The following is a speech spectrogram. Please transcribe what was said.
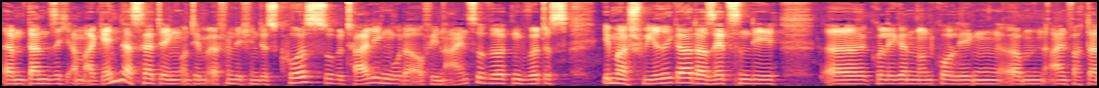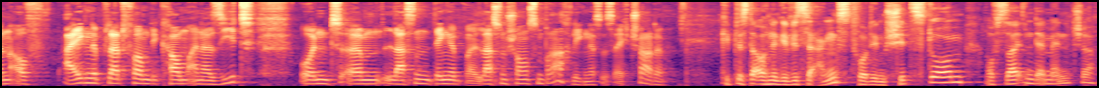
ähm, dann sich am Agenda-Setting und dem öffentlichen Diskurs zu beteiligen oder auf ihn einzuwirken, wird es immer schwieriger. Da setzen die äh, Kolleginnen und Kollegen ähm, einfach dann auf eigene Plattformen, die kaum einer sieht und ähm, lassen Dinge, lassen Chancen brach liegen. Das ist echt schade. Gibt es da auch eine gewisse Angst vor dem Shitstorm auf Seiten der Manager?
